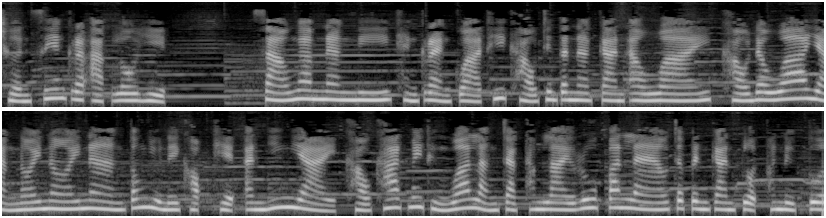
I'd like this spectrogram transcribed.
เฉินเซี่ยงกระอักโลหิต สาวงามนางนี้แข็งแกร่งกว่าที่เขาจินตนาการเอาไว้ เขาเดาว่าอย่างน้อยๆนางต้องอยู่ในขอบเขตอันยิ่งใหญ่ เขาคาดไม่ถึงว่าหลังจากทำลายรูปปั้นแล้วจะเป็นการปลดผนึกตัว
